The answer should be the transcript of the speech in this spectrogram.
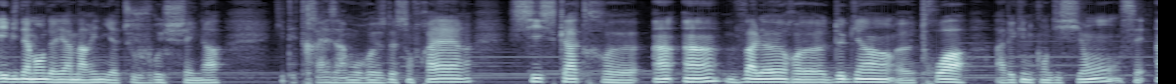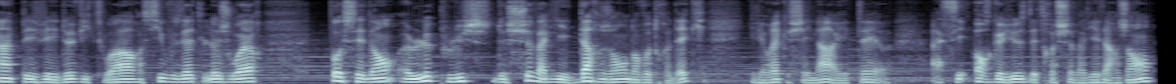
Évidemment, derrière Marine, il y a toujours eu qui était très amoureuse de son frère. 6, 4, 1, 1, valeur euh, de gain 3 euh, avec une condition, c'est 1 PV de victoire si vous êtes le joueur possédant le plus de chevaliers d'argent dans votre deck. Il est vrai que Shayna était euh, assez orgueilleuse d'être chevalier d'argent.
